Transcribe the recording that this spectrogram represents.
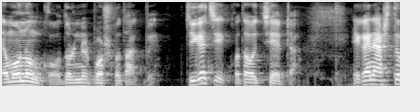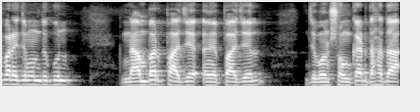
এমন অঙ্ক ধরনের প্রশ্ন থাকবে। ঠিক আছে? কথা হচ্ছে এটা। এখানে আসতে পারে যেমন দেখুন, নাম্বার পাজেল পাজেল, যেমন সংখ্যার ধাঁধা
